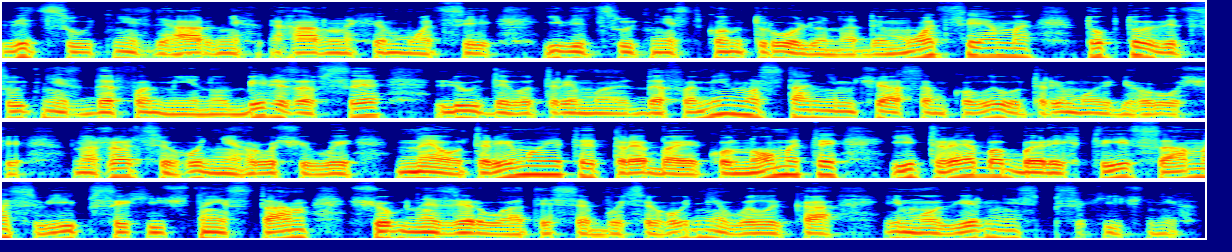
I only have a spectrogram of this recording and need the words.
відсутність гарних, гарних емоцій і відсутність контролю над емоціями, тобто відсутність дофаміну. Більш за все, люди отримують дофамін останнім часом, коли отримують гроші. На жаль, сьогодні гроші ви не отримуєте, треба економити і треба берегти саме свій психічний стан, щоб не зірватися. Бо сьогодні велика імовірність психічних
